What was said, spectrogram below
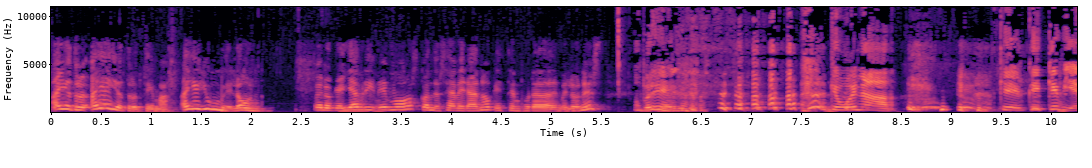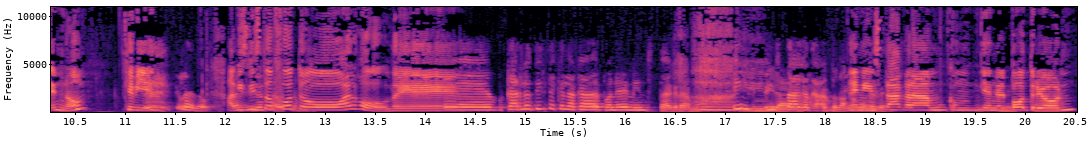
Hay otro, ahí hay otro tema, ahí hay un melón, pero que ya abriremos cuando sea verano, que es temporada de melones. Hombre, qué buena. Qué, qué, qué bien, ¿no? Qué bien. Claro. ¿Habéis visto foto o algo de Eh, Carlos dice que lo acaba de poner en Instagram. Ay, mira, Instagram. en. Instagram con- y en el Patreon?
